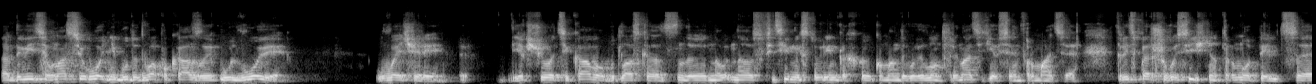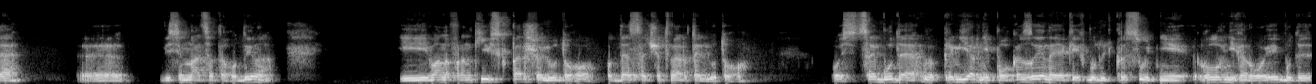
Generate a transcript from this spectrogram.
Так, дивіться, у нас сьогодні буде два покази у Львові увечері. Якщо цікаво, будь ласка, на офіційних сторінках команди Вавилон 13 є вся інформація. 31 січня Тернопіль це 18 година. І Івано-Франківськ 1 лютого, Одеса 4 лютого. Ось це буде прем'єрні покази, на яких будуть присутні головні герої. Буде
